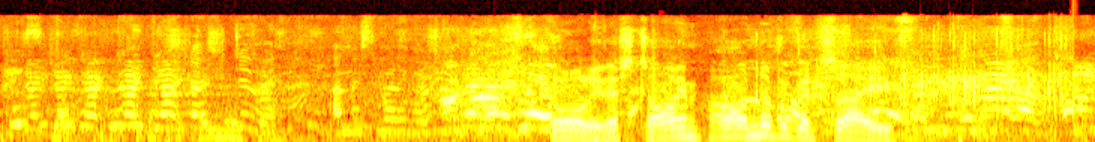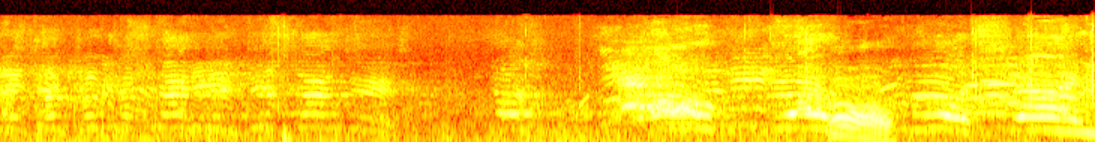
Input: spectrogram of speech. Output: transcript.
pissing off the You guys do it. And Mr. Money goes, "Oh, Surely this time. Oh, another good save. Oh, What a save!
